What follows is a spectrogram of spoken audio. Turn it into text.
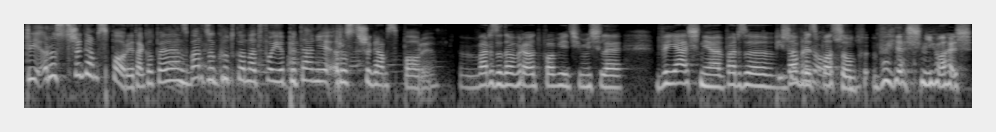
Czyli rozstrzygam spory, tak odpowiadając bardzo krótko na Twoje pytanie, rozstrzygam spory. Bardzo dobra odpowiedź, myślę, wyjaśnia, bardzo Piszę dobry sposób wyjaśniłaś,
